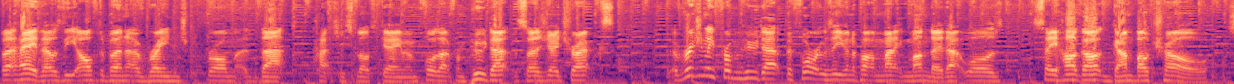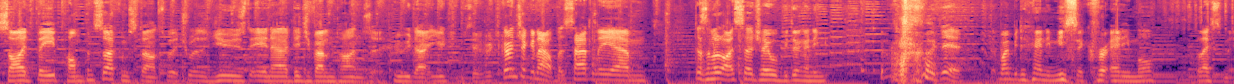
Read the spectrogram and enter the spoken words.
But hey, that was the Afterburner of range from that Pachislot game, and before that from Who Dat, the Sergio tracks. Originally from Who Dat, before it was even a part of Manic Monday, that was Say Haga Gambao Chow, Side B Pomp and Circumstance, which was used in uh, DigiValentine's Who Dat YouTube series, which go and check it out, but sadly, um, doesn't look like Sergio will be doing any. oh dear, won't be doing any music for it anymore. Bless me.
